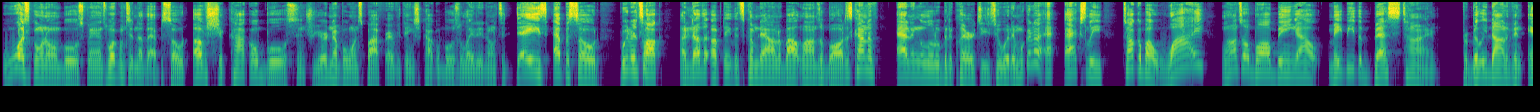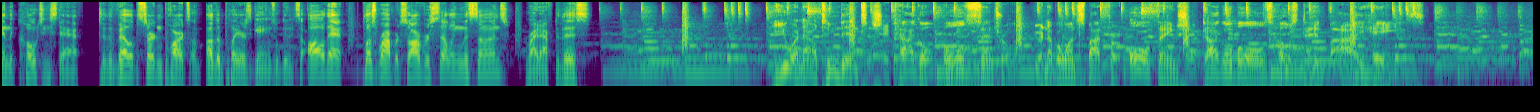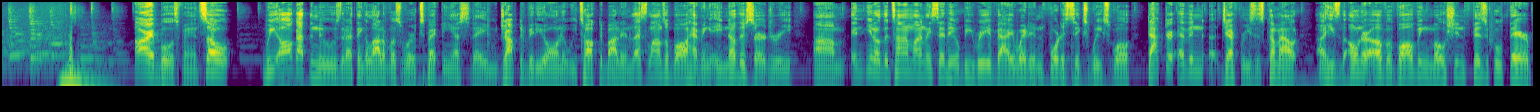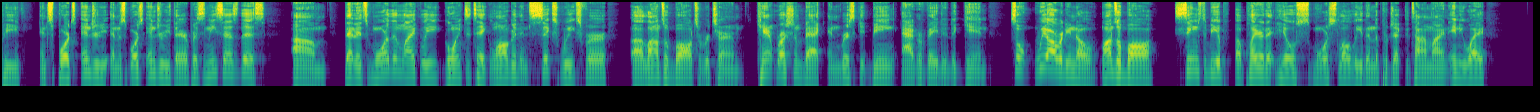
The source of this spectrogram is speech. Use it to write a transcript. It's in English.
What's going on, Bulls fans? Welcome to another episode of Chicago Bulls Central, your number one spot for everything Chicago Bulls related. On today's episode, we're going to talk another update that's come down about Lonzo Ball, just kind of adding a little bit of clarity to it. And we're going to a- actually talk about why Lonzo Ball being out may be the best time for Billy Donovan and the coaching staff to develop certain parts of other players' games. We'll get into all that, plus Robert Sarver selling the Suns right after this. You are now tuned in to Chicago Bulls Central, your number one spot for all things Chicago Bulls, hosted by Hayes. All right, Bulls fans. So we all got the news that I think a lot of us were expecting yesterday. We dropped a video on it. We talked about it. And Les Lonzo Ball having another surgery. Um, and you know the timeline they said he'll be reevaluated in four to six weeks. Well, Dr. Evan uh, Jeffries has come out. Uh, he's the owner of Evolving Motion Physical Therapy and Sports Injury and a sports injury therapist, and he says this: um, that it's more than likely going to take longer than six weeks for uh, Lonzo Ball to return. Can't rush him back and risk it being aggravated again. So we already know Lonzo Ball seems to be a, a player that heals more slowly than the projected timeline. Anyway,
